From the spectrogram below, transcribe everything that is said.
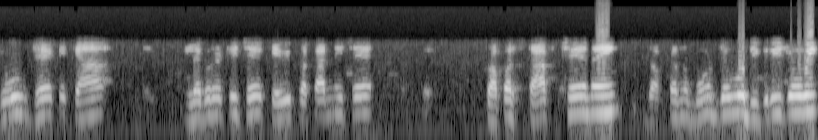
જોવું છે કે ક્યાં લેબોરેટરી છે કેવી પ્રકારની છે પ્રોપર સ્ટાફ છે નહીં ડૉક્ટરનું બોર્ડ જોવું ડિગ્રી જોવી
